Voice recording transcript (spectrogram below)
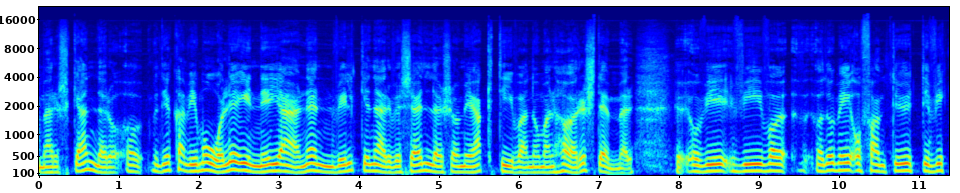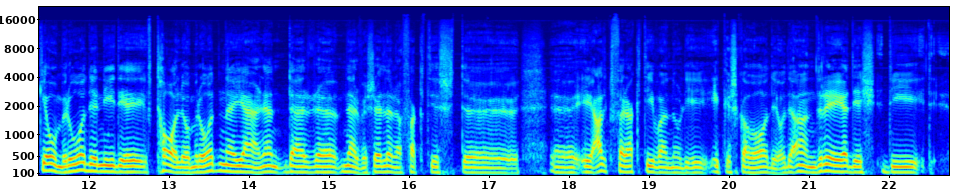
MR-skanner. og Det kan vi måle inne i hjernen hvilke nerveceller som er aktive når man hører stemmer. Og vi, vi var, var, da med og fant ut i hvilke områder i de taleområdene i hjernen der uh, nervecellene faktisk uh, uh, er altfor aktive når de ikke skal være det. Og det andre er de, de Eh,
